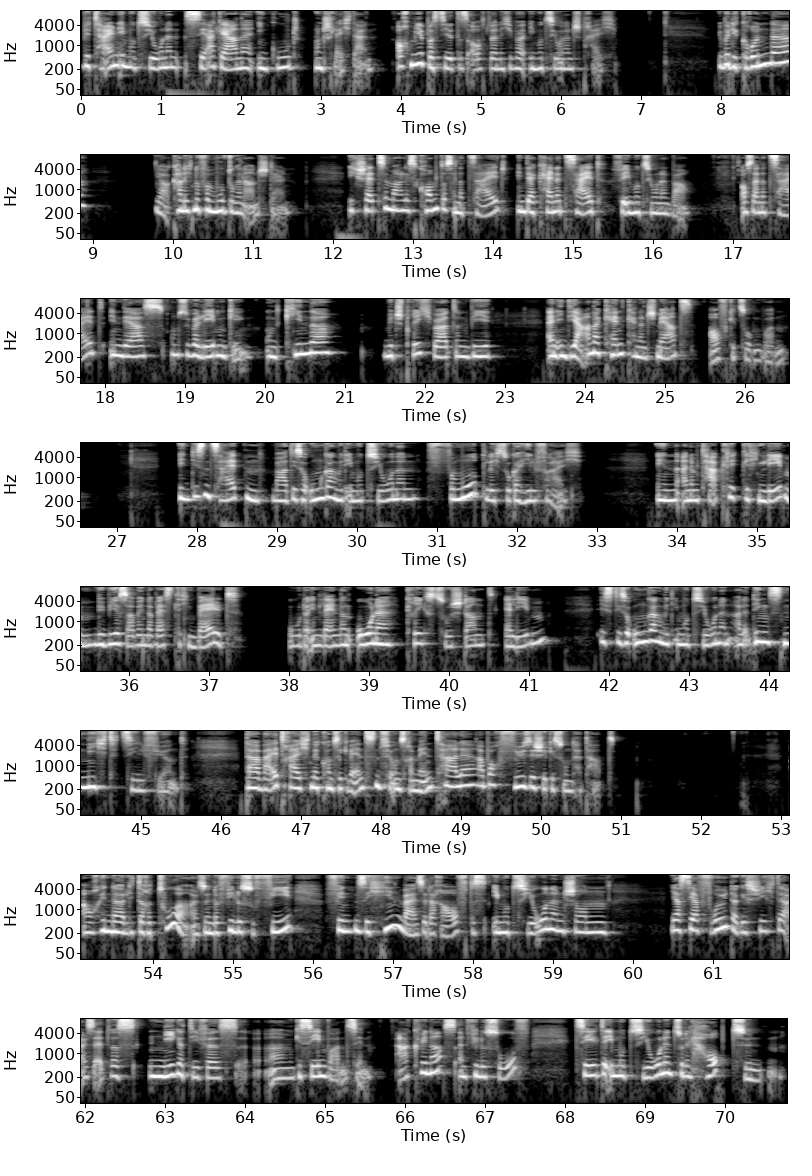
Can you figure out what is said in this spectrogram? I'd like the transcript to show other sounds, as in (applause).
Wir teilen Emotionen sehr gerne in gut und schlecht ein. Auch mir passiert das oft, wenn ich über Emotionen spreche. Über die Gründe, ja, kann ich nur Vermutungen anstellen. Ich schätze mal, es kommt aus einer Zeit, in der keine Zeit für Emotionen war. Aus einer Zeit, in der es ums Überleben ging und Kinder mit Sprichwörtern wie ein Indianer kennt keinen Schmerz aufgezogen wurden. In diesen Zeiten war dieser Umgang mit Emotionen vermutlich sogar hilfreich. In einem tagtäglichen Leben, wie wir es aber in der westlichen Welt oder in Ländern ohne Kriegszustand erleben, ist dieser Umgang mit Emotionen allerdings nicht zielführend, da er weitreichende Konsequenzen für unsere mentale, aber auch physische Gesundheit hat. Auch in der Literatur, also in der Philosophie, finden sich Hinweise darauf, dass Emotionen schon ja sehr früh in der Geschichte als etwas Negatives ähm, gesehen worden sind. Aquinas, ein Philosoph, zählte Emotionen zu den Hauptsünden.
